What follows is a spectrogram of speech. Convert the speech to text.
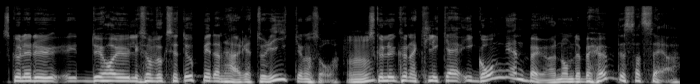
Skulle du, du har ju liksom vuxit upp i den här retoriken och så. Skulle du kunna klicka igång en bön om det behövdes så att säga?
